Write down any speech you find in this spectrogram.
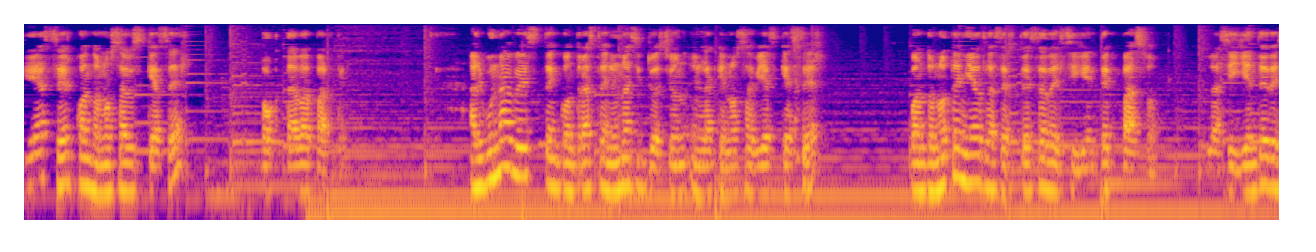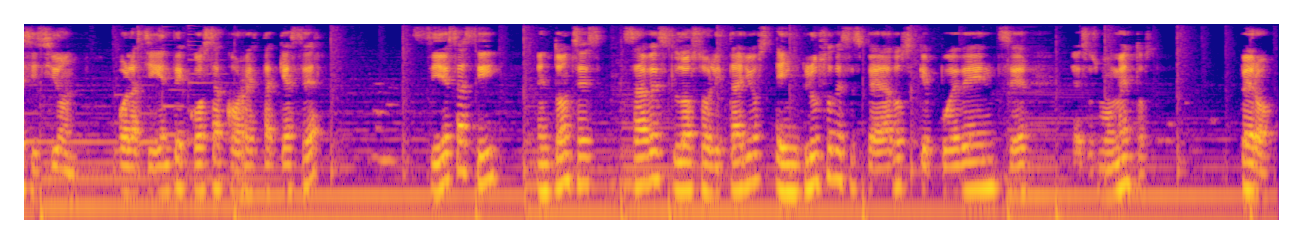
¿Qué hacer cuando no sabes qué hacer? Octava parte. ¿Alguna vez te encontraste en una situación en la que no sabías qué hacer? Cuando no tenías la certeza del siguiente paso, la siguiente decisión o la siguiente cosa correcta que hacer? Si es así, entonces sabes lo solitarios e incluso desesperados que pueden ser esos momentos. Pero,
